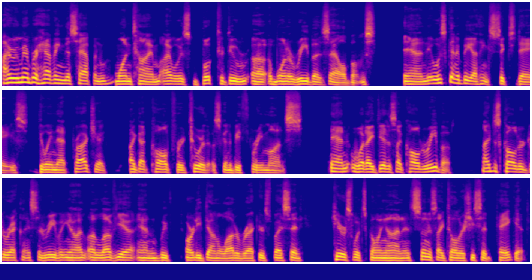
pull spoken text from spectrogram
I remember having this happen one time. I was booked to do uh, one of Reba's albums, and it was going to be, I think, six days doing that project. I got called for a tour that was going to be three months. And what I did is I called Reba. I just called her directly. I said, Reba, you know, I, I love you, and we've already done a lot of records, but I said, here's what's going on. And as soon as I told her, she said, take it.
